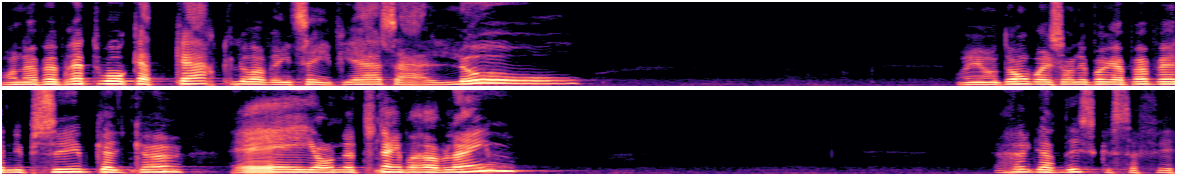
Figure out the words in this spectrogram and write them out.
On a à peu près trois, quatre cartes là, à 25 pièces. Allô? Voyons donc, si on n'est pas capable de faire une épicerie pour quelqu'un, hey, on a tout un problème? Regardez ce que ça fait.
